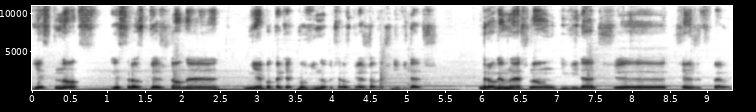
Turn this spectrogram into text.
Jest noc, jest rozgwieżdżone niebo tak jak powinno być rozgwieżdżone, czyli widać drogę mleczną i widać księżyc w pełni.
